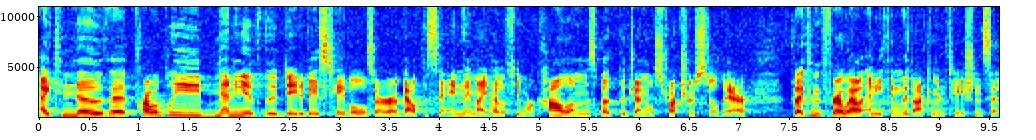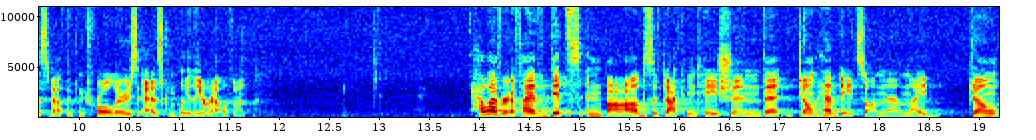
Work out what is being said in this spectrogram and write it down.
I can know that probably many of the database tables are about the same. They might have a few more columns, but the general structure is still there but I can throw out anything the documentation says about the controllers as completely irrelevant. However, if I have bits and bobs of documentation that don't have dates on them, I don't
